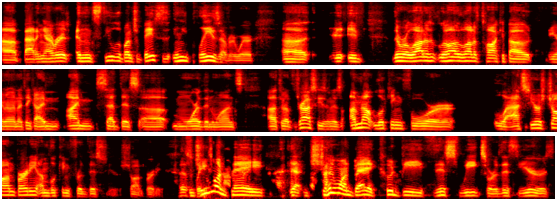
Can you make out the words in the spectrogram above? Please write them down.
uh, batting average, and then steal a bunch of bases, and he plays everywhere. Uh, if there were a lot of a lot of talk about you know, and I think I'm I'm said this uh, more than once uh, throughout the draft season is I'm not looking for last year's Jon Berti. I'm looking for this year's Jon Berti. Ji-hwan Bae, yeah, Ji-hwan Bae could be this week's or this year's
